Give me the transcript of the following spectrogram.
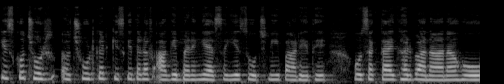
किसको छोड़, छोड़कर किसकी तरफ़ आगे बढ़ेंगे, ऐसा ये सोच नहीं पा रहे थे। हो सकता है घर बनाना हो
